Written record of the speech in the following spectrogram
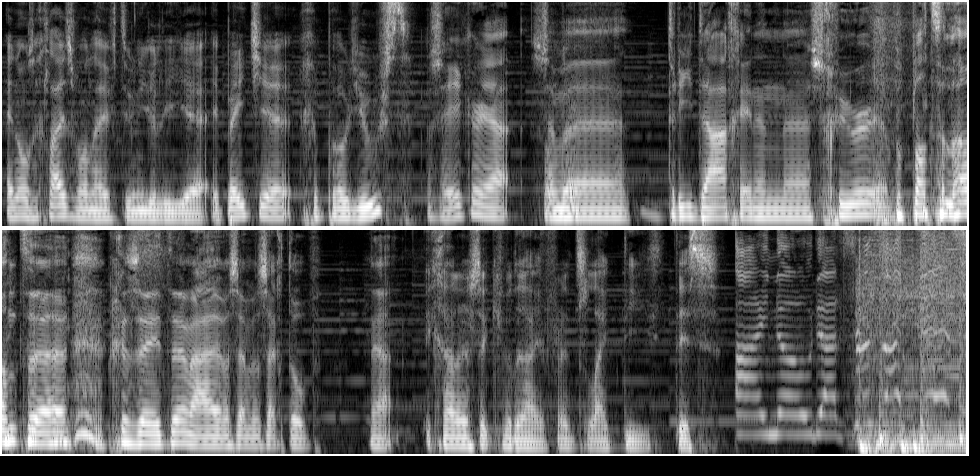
En onze geluidsman heeft toen jullie eh, EP'tje geproduced. Zeker, ja. Ze hebben eh, drie dagen in een eh, schuur op het platteland eh, gezeten. Maar het was, was echt top. Ik ga er een stukje van draaien. Friends like these. This. I know that friends like this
